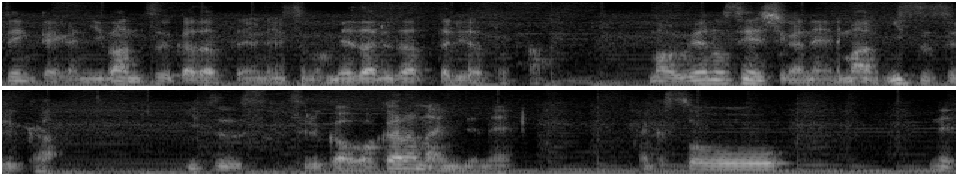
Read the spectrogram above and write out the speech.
前回が2番通過だったよねそのメダルだったりだとか、まあ、上の選手がね、まあ、ミスするかいつするかわからないんでねなんかそうね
